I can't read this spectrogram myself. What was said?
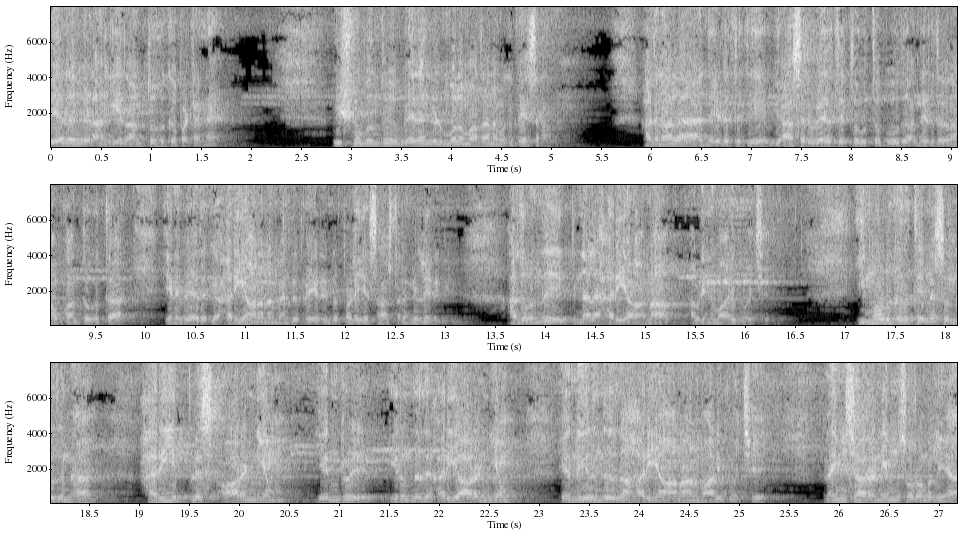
வேதங்கள் அங்கே தான் தொகுக்கப்பட்டன. விஷ்ணு வந்து வேதங்கள் மூலமாக தான் நமக்கு பேசுகிறான் அதனால அந்த இடத்துக்கு வியாசர் வேதத்தை தொகுத்த போது அந்த இடத்துல தான் உட்காந்து தொகுத்தார். எனவே அதுக்கு ஹரியானனம் என்ற பெயர் என்று பழைய சாஸ்திரங்கள்ல இருக்கு. அது வந்து பின்னால ஹரியானா அப்படின்னு மாறி போச்சு. இன்னொரு கருத்து என்ன சொல்லுதுன்னா ஹரி பிளஸ் ஆரண்யம் என்று இருந்தது. ஹரியாரண்யம் என்று இருந்தது தான் ஹரியானான்னு மாறி போச்சு. நைமிஷாரண்யம்னு சொல்றோம் இல்லையா?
